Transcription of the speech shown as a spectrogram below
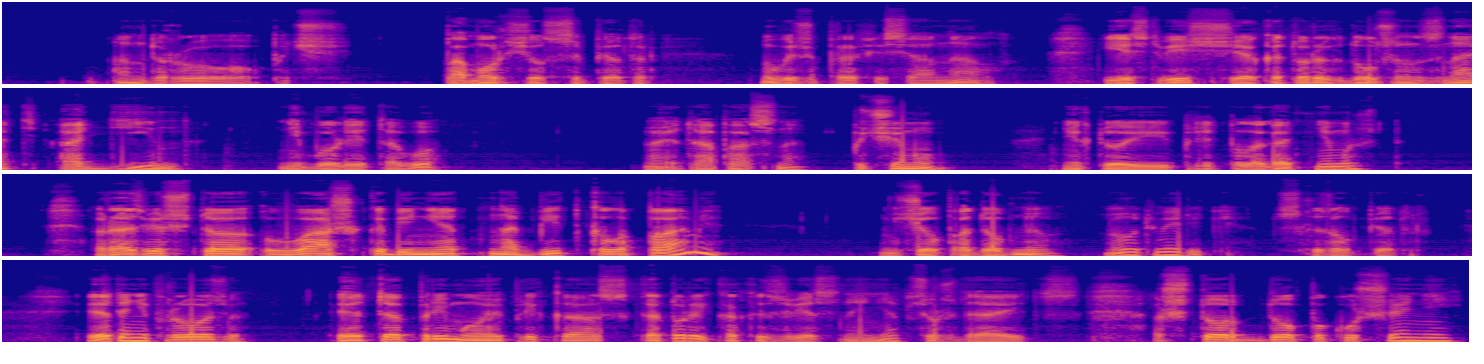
— Андропыч, — поморщился Петр, — ну вы же профессионал. Есть вещи, о которых должен знать один, не более того. — но это опасно. Почему? Никто и предполагать не может. Разве что ваш кабинет набит клопами? Ничего подобного. Ну вот видите, — сказал Петр. Это не просьба. Это прямой приказ, который, как известно, не обсуждается. Что до покушений,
